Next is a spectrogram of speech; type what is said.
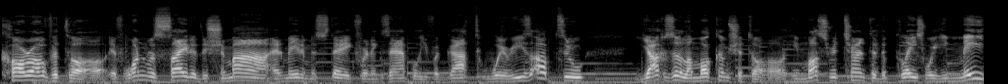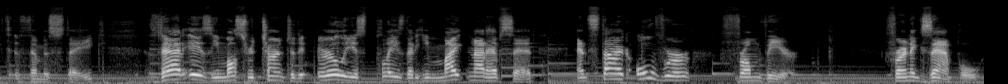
Kara v'ta'a, if one recited the Shema and made a mistake, for an example, he forgot where he's up to, he must return to the place where he made the mistake, that is, he must return to the earliest place that he might not have said and start over from there. For an example,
